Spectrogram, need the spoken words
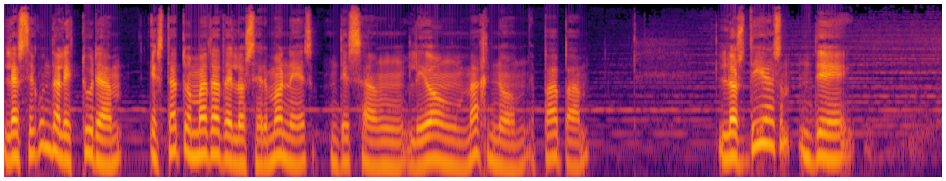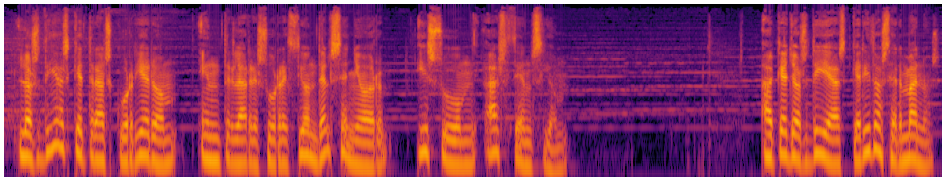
La segunda lectura está tomada de los sermones de San León Magno, Papa. Los días de los días que transcurrieron entre la resurrección del Señor y su ascensión. Aquellos días, queridos hermanos,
